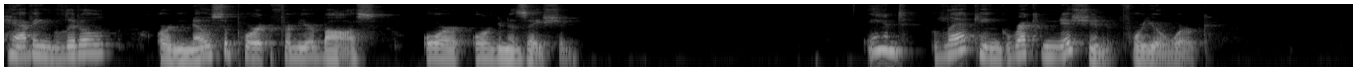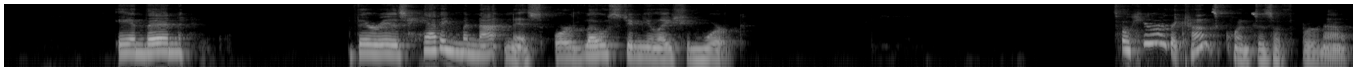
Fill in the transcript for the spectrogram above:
having little or no support from your boss or organization, and lacking recognition for your work. And then there is having monotonous or low stimulation work. So, here are the consequences of burnout.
